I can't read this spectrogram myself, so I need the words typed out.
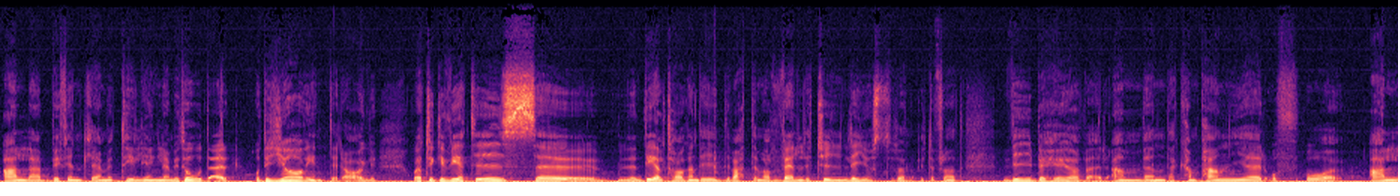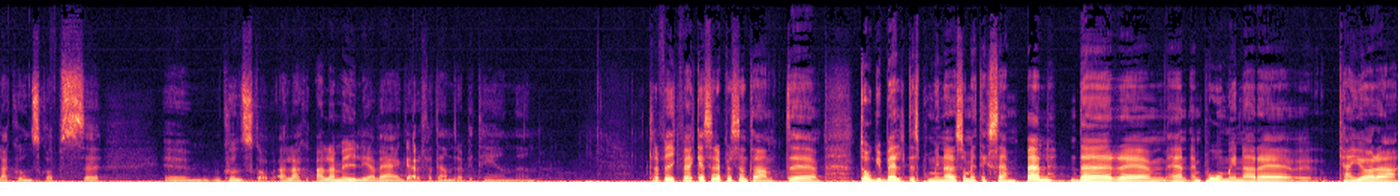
alla befintliga tillgängliga metoder. Och det gör vi inte idag. Och jag tycker VTIs eh, deltagande i debatten var väldigt tydlig just utifrån att vi behöver använda kampanjer och, och alla kunskaps Eh, kunskap, alla, alla möjliga vägar för att ändra beteenden. Trafikverkets representant eh, tog bältespåminnare som ett exempel där eh, en, en påminnare kan göra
